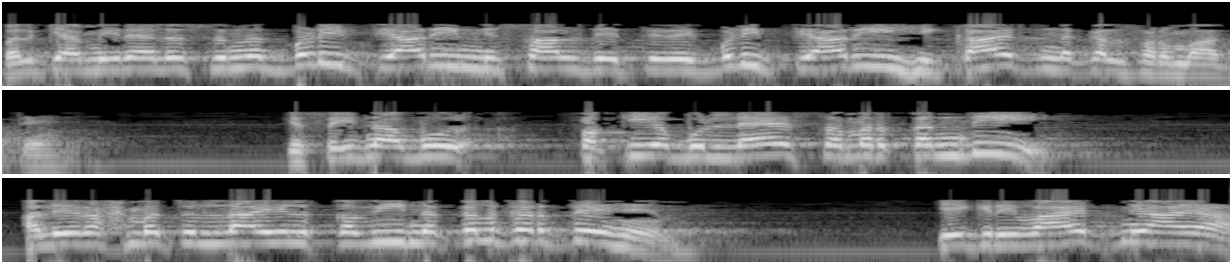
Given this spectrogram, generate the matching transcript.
بلکہ امیر علیہ سنت بڑی پیاری مثال دیتے ہوئے بڑی پیاری حکایت نقل فرماتے ہیں کہ سیدنا ابو فقی ابو اللہ سمرقندی علیہ رحمت اللہ القوی نقل کرتے ہیں کہ ایک روایت میں آیا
